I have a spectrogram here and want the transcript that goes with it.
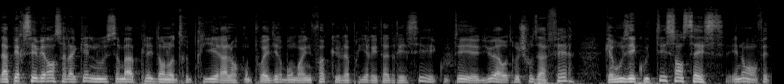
la, persévérance à laquelle nous sommes appelés dans notre prière, alors qu'on pourrait dire, bon, bah, une fois que la prière est adressée, écoutez, Dieu a autre chose à faire qu'à vous écouter sans cesse. Et non, en fait,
